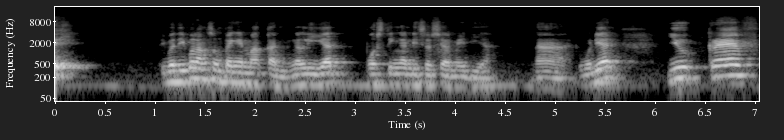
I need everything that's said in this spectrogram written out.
eh, tiba-tiba langsung pengen makan, ngelihat postingan di sosial media. Nah, kemudian you crave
